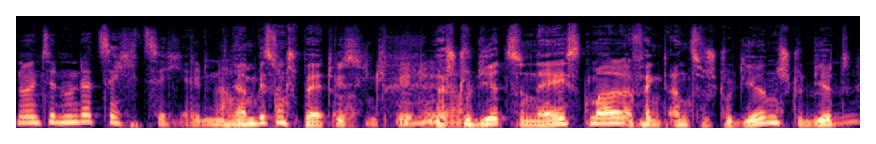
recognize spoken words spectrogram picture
1960 etwa. Genau. Ja, ein bisschen später. Bisschen später, Er ja. studiert zunächst mal, er fängt an zu studieren, studiert Mhm.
